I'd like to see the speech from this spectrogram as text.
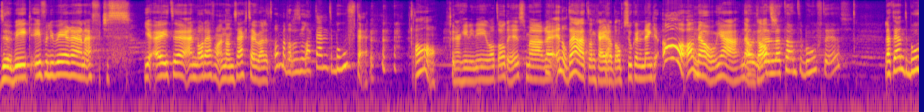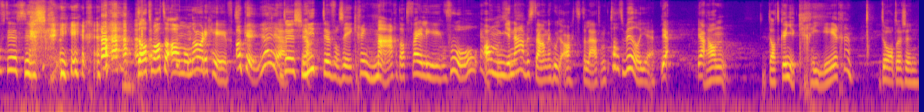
de week evalueren en eventjes je uiten en whatever. En dan zegt zij wel eens, oh, maar dat is een latente behoefte. Oh, nou, geen idee wat dat is. Maar eh, inderdaad, dan ga je dat opzoeken en dan denk je, oh, oh nou, ja, nou Een- dat. Een latente behoefte is? Latente behoefte is dus creëren dat wat de ander nodig heeft. Oké, ja, ja. Dus Ja. niet de verzekering, maar dat veilige gevoel Ja, om je nabestaanden goed achter te laten. Want dat wil je. Ja, ja. Dan, dat kun je creëren door dus een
